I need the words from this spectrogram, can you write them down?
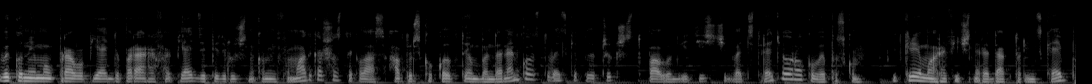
Виконуємо вправу 5 до параграфа 5 за підручником інформатика 6 клас авторського колективу Бондаренко Листовецький Пилипчук Шестопавло 2023 року випуску. Відкриємо графічний редактор Inkscape.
